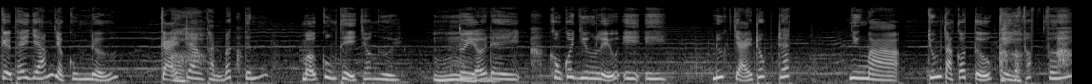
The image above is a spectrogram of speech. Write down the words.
Kiều Thái Giám và cung nữ Cải trang thành bách tính Mở cung thị cho người. Ừ. Tuy ở đây không có dương liễu y y Nước chảy róc rách Nhưng mà chúng ta có tử kỳ pháp phới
